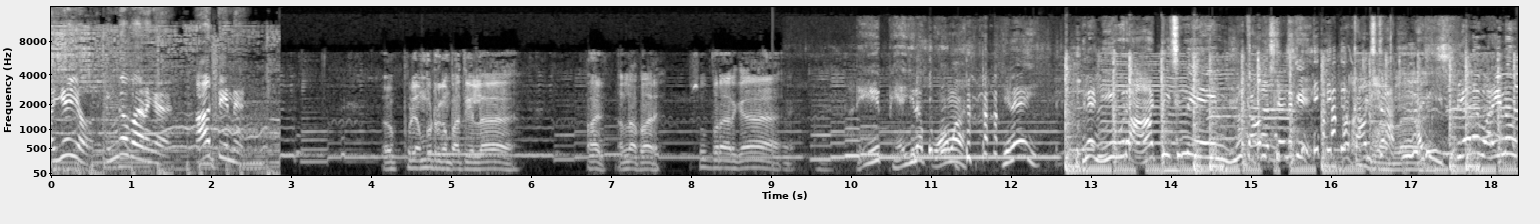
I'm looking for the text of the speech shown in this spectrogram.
ஐயோ இங்க பாருங்க ஆட்டின்னு எப்படி அம்புட்டு இருக்கோம் பாத்தீங்கல்ல பாரு நல்லா பாரு. சூப்பரா இருக்கா. ஏய் பேயில போமா. இலே இல்ல நீ ஒரு ஆர்டிஸ்ட் நீ காமிச்சிட்ட எனக்கு. நான் காமிச்சிட்டா? அது இப்படியால வரையணும்.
